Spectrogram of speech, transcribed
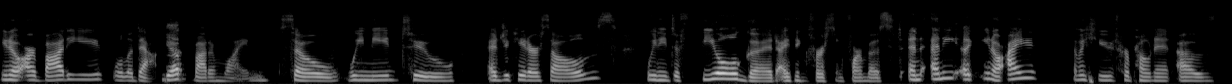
you know, our body will adapt, yep. bottom line. So we need to educate ourselves. We need to feel good, I think, first and foremost. And any, like, you know, I am a huge proponent of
